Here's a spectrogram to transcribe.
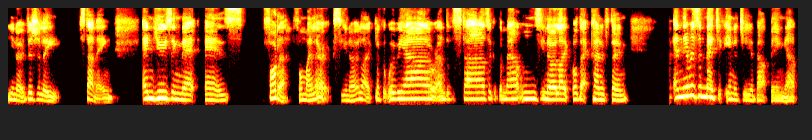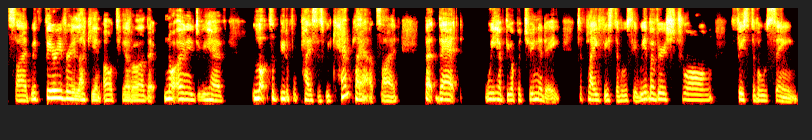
you know visually stunning, and using that as fodder for my lyrics. You know, like look at where we are, we're under the stars, look at the mountains. You know, like all that kind of thing. And there is a magic energy about being outside. We're very, very lucky in Aotearoa that not only do we have lots of beautiful places we can play outside, but that we have the opportunity to play festivals here. We have a very strong festival scene.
